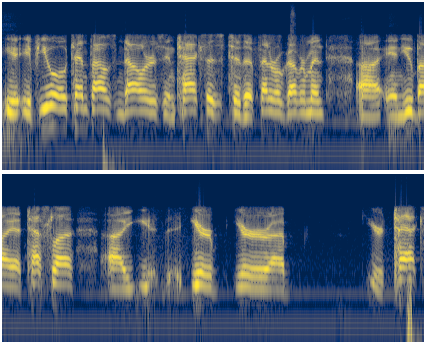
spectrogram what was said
if you owe ten thousand dollars in taxes to the federal government uh, and you buy a Tesla, uh, you, your your uh, your tax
